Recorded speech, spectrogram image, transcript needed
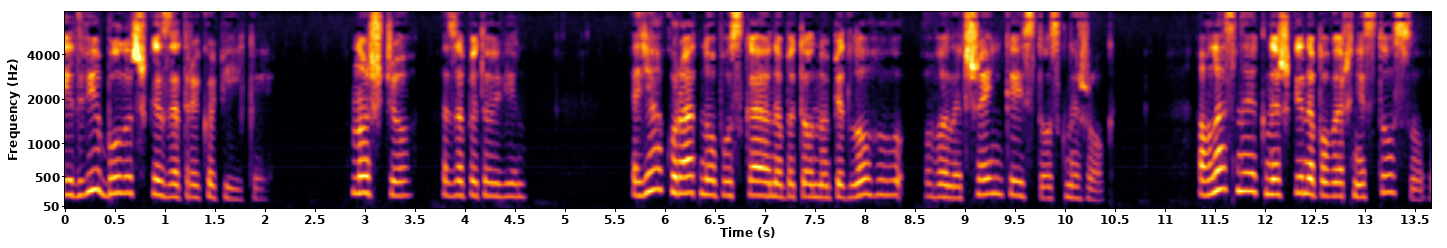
і дві булочки за три копійки. Ну що? запитує він. Я акуратно опускаю на бетонну підлогу величенький стос книжок. Власне, книжки на поверхні стосу,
